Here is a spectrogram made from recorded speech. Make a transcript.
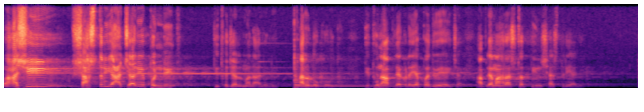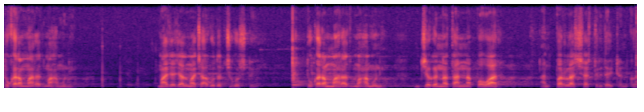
अशी शास्त्रीय आचार्य पंडित तिथं जन्माला आलेले. फार लोक होते. तिथून आपल्याकडे या पदव्या यायच्या. आपल्या महाराष्ट्रात तीन शास्त्री आले. तुकाराम महाराज महामुनी. माझ्या जन्माच्या अगोदरची गोष्ट आहे. तुकाराम महाराज महामुनी जगन्नाथ अण्णा पवार आणि प्रल्हाद शास्त्री दैठणकर.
